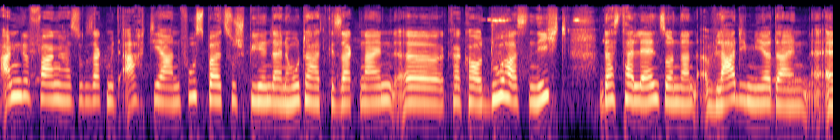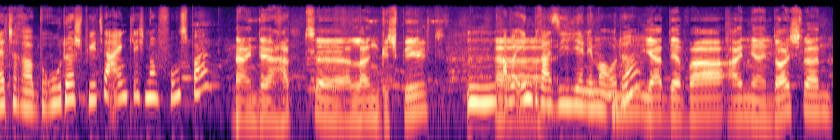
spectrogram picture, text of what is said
angefangen, hast du gesagt, mit acht Jahren Fußball zu spielen. Deine Mutter hat gesagt, nein, äh, Kakao, du hast nicht das Talent, sondern Wladimir, dein älterer Bruder, spielt er eigentlich noch Fußball? Nein, der hat äh, lang gespielt. Mhm, aber in äh, Brasilien immer, oder? Ja, der war ein Jahr in Deutschland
